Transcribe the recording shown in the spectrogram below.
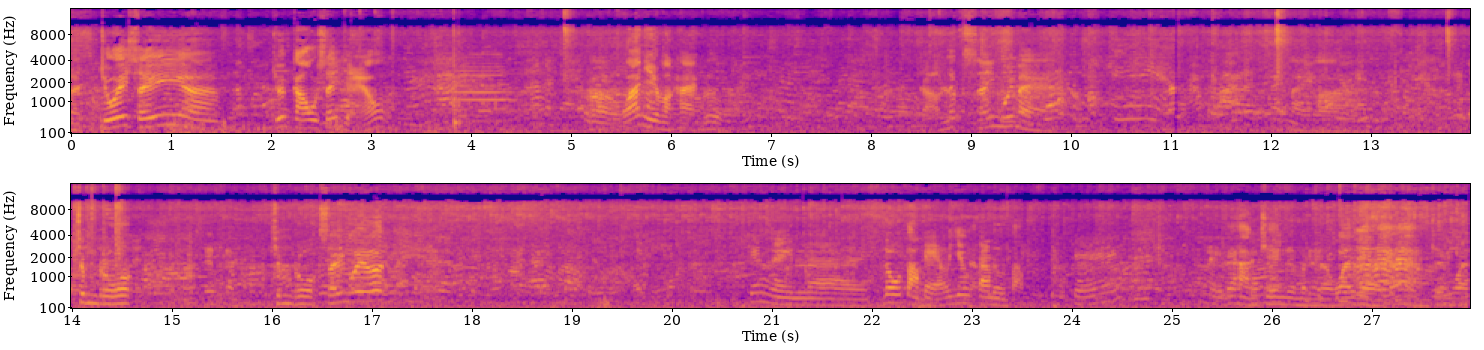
Là chuối xí à, chuối câu xí dẻo. À, quá nhiều mặt hàng luôn. Gạo lứt xí muối mè. Cái này là chum ruột. Chum ruột xí muối ớt. Cái này là dâu tằm. kẹo dâu tằm. dâu tằm. Ok. Cái này cái hàng trên thì mình à, quay rồi cái hàng trên quay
